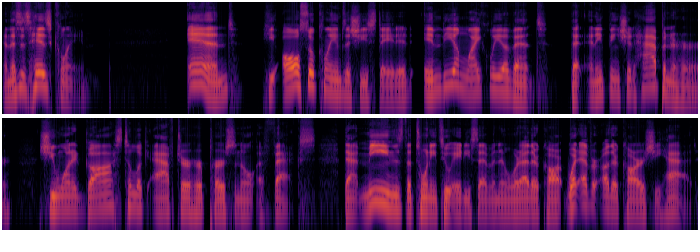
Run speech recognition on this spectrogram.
And this is his claim. And he also claims, that she stated, in the unlikely event that anything should happen to her, she wanted Goss to look after her personal effects. That means the 2287 and whatever car, whatever other cars she had.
